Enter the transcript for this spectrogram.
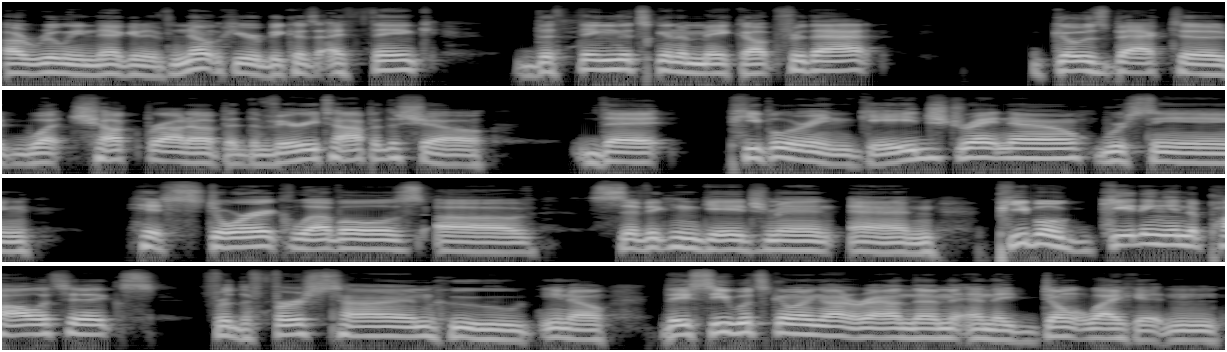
a really negative note here because I think the thing that's going to make up for that goes back to what Chuck brought up at the very top of the show that people are engaged right now. We're seeing historic levels of civic engagement and people getting into politics for the first time who, you know, they see what's going on around them and they don't like it. And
